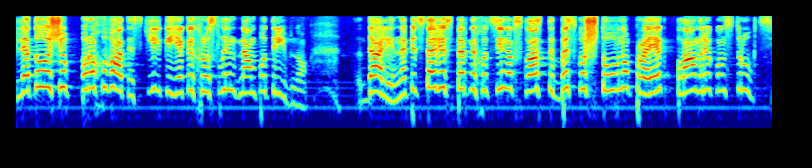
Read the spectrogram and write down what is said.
для того, щоб порахувати, скільки яких рослин нам потрібно. Далі, на підставі експертних оцінок скласти безкоштовно проєкт план реконструкції.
